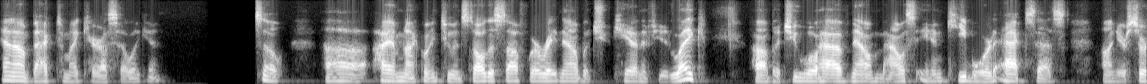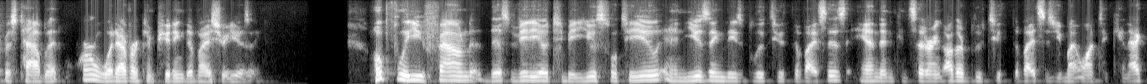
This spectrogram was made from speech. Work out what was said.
and I'm back to my carousel again. So uh, I am not going to install the software right now, but you can if you'd like. Uh, but you will have now mouse and keyboard access on your Surface tablet or whatever computing device you're using. Hopefully you found this video to be useful to you in using these Bluetooth devices and in considering other Bluetooth devices you might want to connect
